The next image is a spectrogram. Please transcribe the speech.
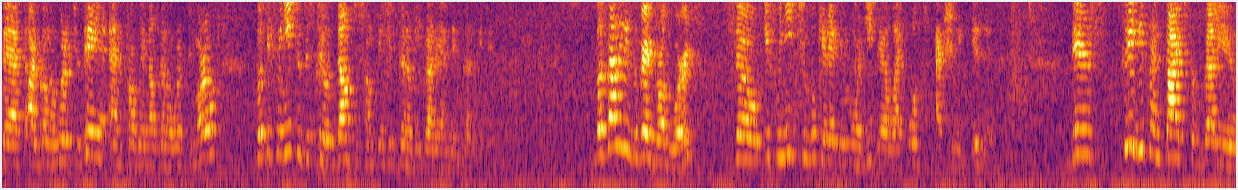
that are going to work today and probably not going to work tomorrow. But if we need to distill it down to something, it's going to be value and it's going to be this. But value is a very broad word. So if we need to look at it in more detail, like what actually is it? There's three different types of value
